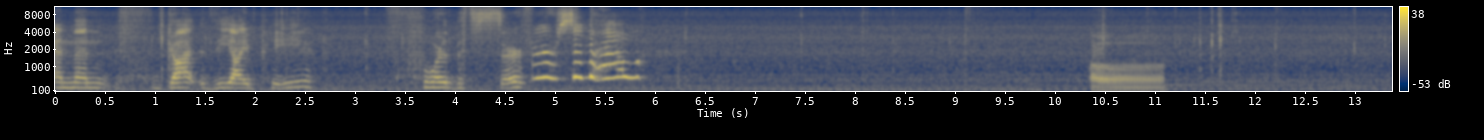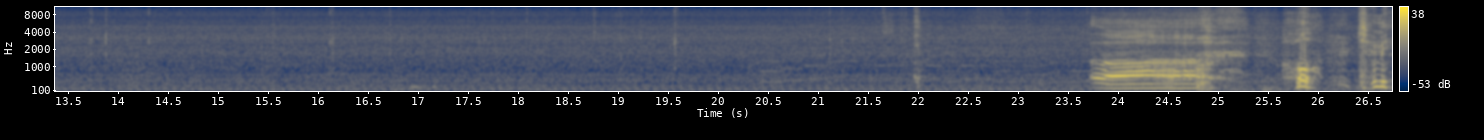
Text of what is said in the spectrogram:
And then got the IP for the server somehow? Oh. Uh, hold, give me.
